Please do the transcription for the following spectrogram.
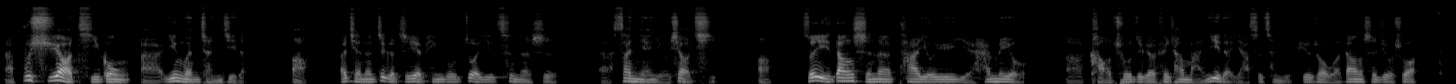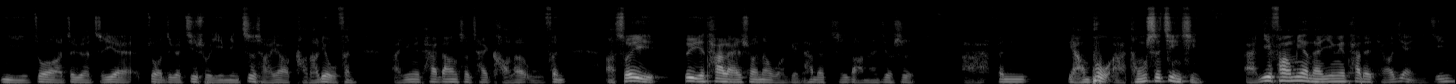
啊不需要提供啊英文成绩的啊，而且呢这个职业评估做一次呢是呃三年有效期啊，所以当时呢他由于也还没有。啊，考出这个非常满意的雅思成绩。比如说，我当时就说，你做这个职业，做这个技术移民，至少要考到六分啊，因为他当时才考了五分啊，所以对于他来说呢，我给他的指导呢，就是啊，分两步啊，同时进行啊。一方面呢，因为他的条件已经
